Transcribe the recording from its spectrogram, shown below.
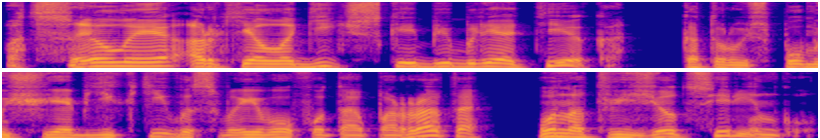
а целая археологическая библиотека, которую с помощью объектива своего фотоаппарата он отвезет Серингу.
